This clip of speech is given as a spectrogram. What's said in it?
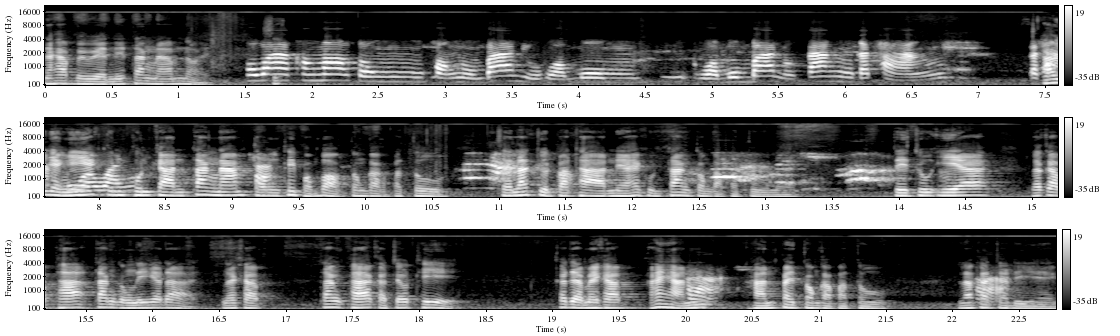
นะครับบริเวณนี้ตั้งน้ำหน่อย เพราะว่าข้างนอกตรงของหนูบ้านอยู่หัวมุม หัวมุมบ้านหนูตั้งกระถางกระถาเอางอย่างนี้บัวคุไว้ณคุณการตั้งน้ำตรงค่ะที่ผมบอกตรงกับประตูเสร็จแล้วจุดประธานเนี่ยให้คุณตั้งตรงกับประตูเลยตีจูเอียะแล้วก็พระตั้งตรงนี้ก็ได้นะครับ ตั้งพระกับเจ้าที่เข้าใจไหมครับ ให้หันค่ะหันไปตรงกับประตู แล้วก็ค่ะจะดีเอง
